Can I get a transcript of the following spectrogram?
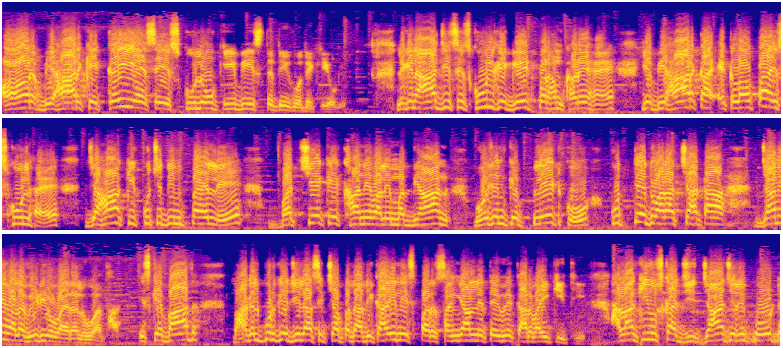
और बिहार के कई ऐसे स्कूलों की भी स्थिति को देखी होगी। लेकिन आज जिस स्कूल के गेट पर हम खड़े हैं। यह बिहार का इकलौता स्कूल है, जहाँ की कुछ दिन पहले बच्चे के खाने वाले मध्यान्ह भोजन के प्लेट को कुत्ते द्वारा चाटा जाने वाला वीडियो वायरल हुआ था। इसके बाद भागलपुर के जिला शिक्षा पदाधिकारी ने इस पर संज्ञान लेते हुए कार्रवाई की थी। हालाँकि उसका जाँच रिपोर्ट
